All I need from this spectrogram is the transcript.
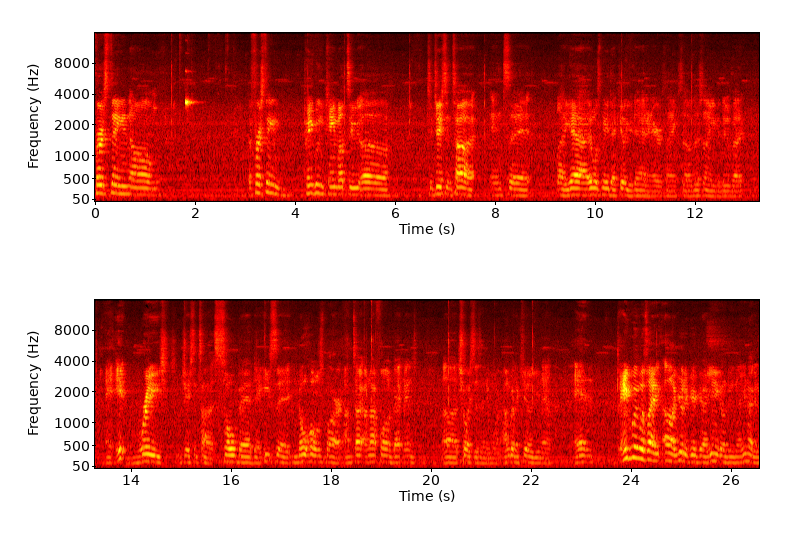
first thing um the first thing Penguin came up to uh to Jason Todd and said like yeah it was me that killed your dad and everything so there's nothing you can do about it. And it raged Jason Todd so bad that he said no holds barred. I'm ti- I'm not following Batman's uh, choices anymore. I'm gonna kill you now. And Penguin was like oh you're the good guy. You ain't gonna do nothing. You're not gonna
